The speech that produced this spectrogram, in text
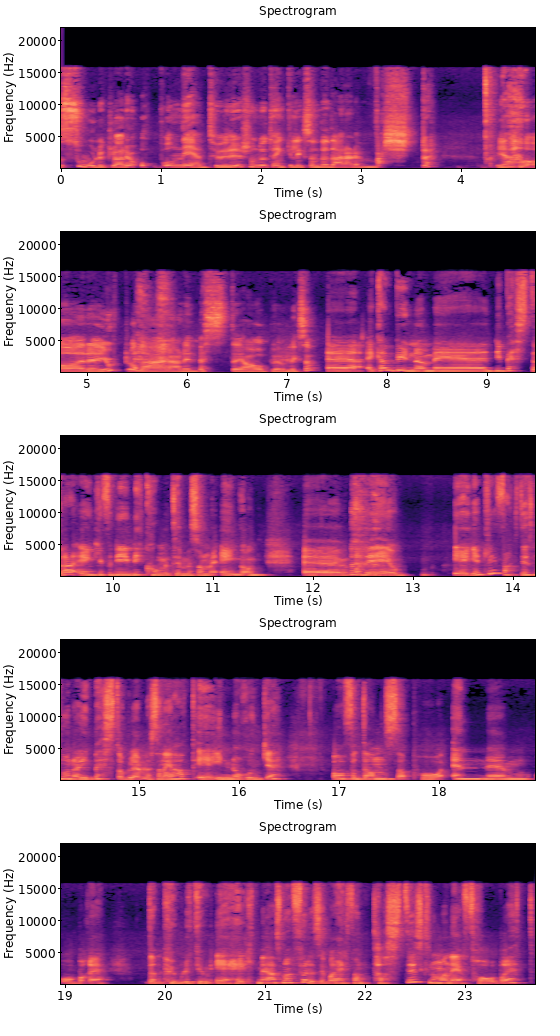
soleklare opp- og nedturer som du tenker liksom, det der er det verste jeg har gjort, og det her er det beste jeg har opplevd? liksom? Eh, jeg kan begynne med de beste, da, egentlig fordi de kommer til meg sånn med en gang. Eh, og det er jo egentlig faktisk noen av de beste opplevelsene jeg har hatt, er i Norge. Å få danse på NM og bare der publikum er helt med. Altså Man føler seg bare helt fantastisk når man er forberedt.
